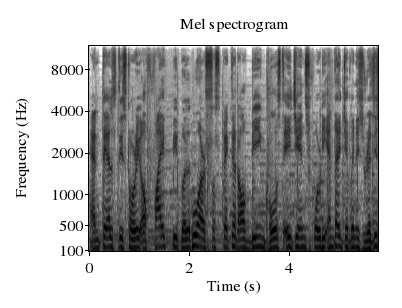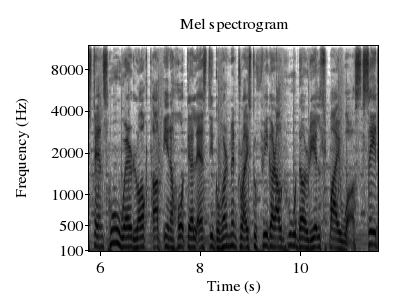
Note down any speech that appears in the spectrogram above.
and tells the story of five people who are suspected of being ghost agents for the anti-Japanese resistance who were locked up in a hotel as the government tries to figure out who the real spy was, said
